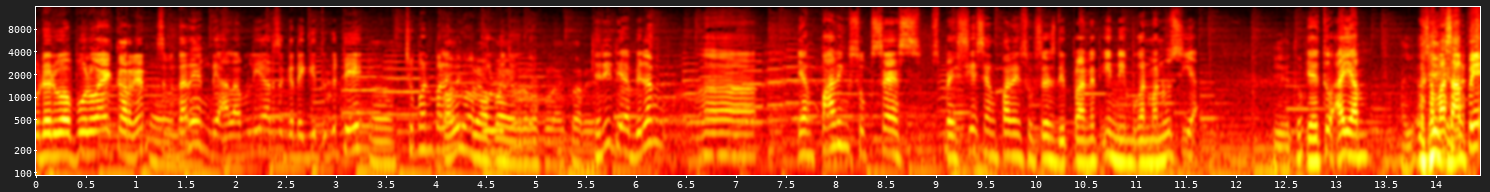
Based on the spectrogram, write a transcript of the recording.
udah 20 ekor kan. Sementara yang di alam liar segede gitu gede cuman paling, paling 20 berapa ya juga. ekor ya Jadi dia bilang eh, yang paling sukses, spesies yang paling sukses di planet ini bukan manusia, Iya itu yaitu ayam Sama sapi.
